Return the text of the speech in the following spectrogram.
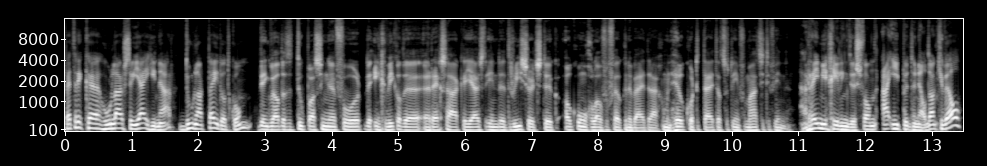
Patrick, uh, hoe luister jij hiernaar? DoNotPay.com. Ik denk wel dat de toepassingen voor de ingewikkelde rechtszaken, juist in het research-stuk, ook ongelooflijk veel kunnen bijdragen om in heel korte tijd dat soort informatie te vinden. Remy Gilling dus van AI.nl. Dankjewel.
